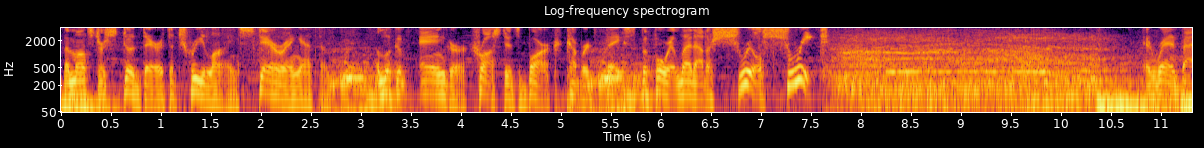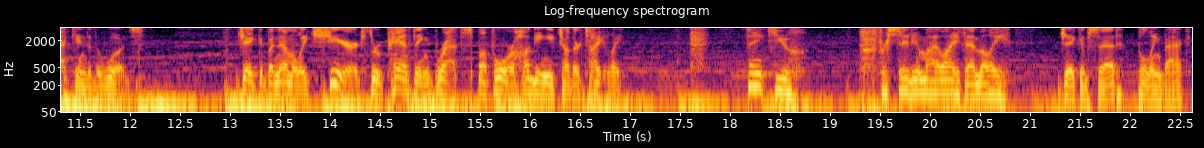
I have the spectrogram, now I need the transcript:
The monster stood there at the tree line, staring at them. A look of anger crossed its bark-covered face before it let out a shrill shriek and ran back into the woods. Jacob and Emily cheered through panting breaths before hugging each other tightly. "'Thank you for saving my life, Emily,' Jacob said, pulling back.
